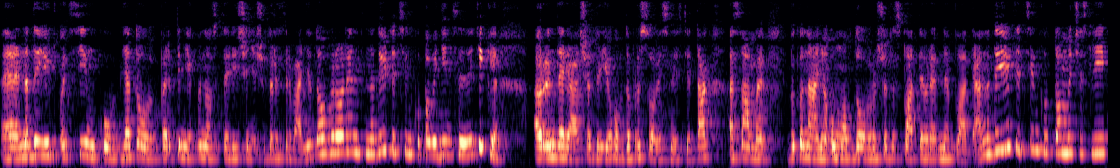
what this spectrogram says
е, надають оцінку для того, перед тим як виносити рішення щодо розірвання договору оренди, надають оцінку поведінці не тільки орендаря щодо його добросовісності, так а саме виконання умов договору щодо сплати орендної плати, а надають оцінку в тому числі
